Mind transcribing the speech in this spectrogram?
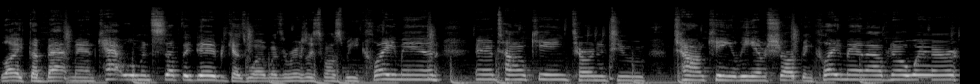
like the Batman Catwoman stuff they did because what was originally supposed to be Clay Mann and Tom King turned into Tom King, Liam Sharp, and Clay Mann out of nowhere.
